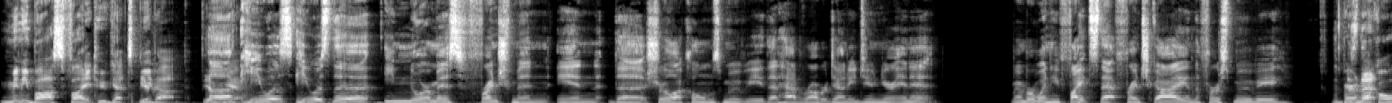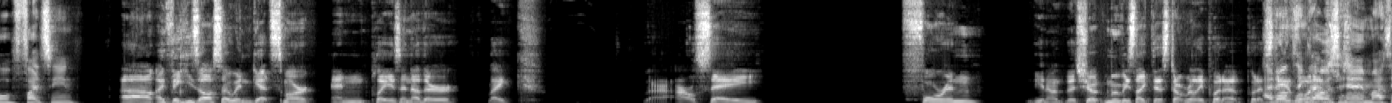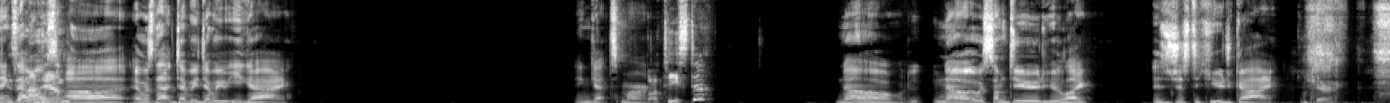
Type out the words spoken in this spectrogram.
mini boss fight who gets beat up. Yep. Uh, Yeah. He was he was the enormous Frenchman in the Sherlock Holmes movie that had Robert Downey Jr. in it. Remember when he fights that French guy in the first movie? The bare Is that- fight scene. Uh, I think he's also in Get Smart and plays another like I'll say foreign. You know, the show movies like this don't really put a put a. I Stamp don't think on that it. was just- him. I think it that was him? uh it was that WWE guy. In Get Smart. Bautista. No, no, it was some dude who like is just a huge guy. Sure.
